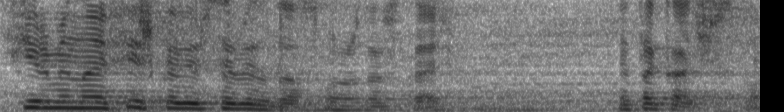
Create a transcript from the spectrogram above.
Фирменная фишка VIP Service Gas, можно так сказать. Это качество.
